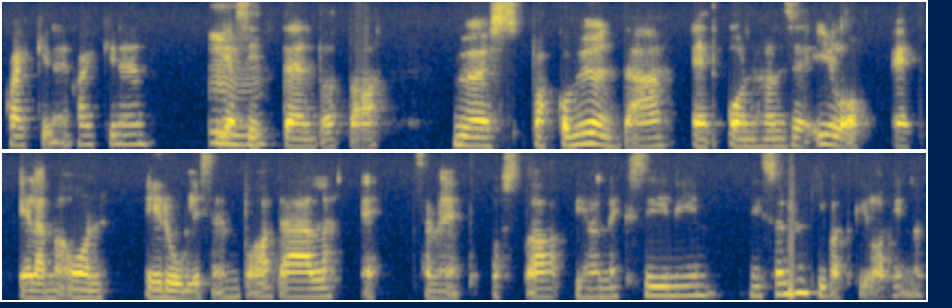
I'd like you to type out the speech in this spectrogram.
kaikkineen, kaikkineen. Mm-hmm. Ja sitten tota, myös pakko myöntää, että onhan se ilo, että elämä on edullisempaa täällä, että sä menet ostaa vihanneksia, niin niissä on ihan kivat kilohinnat.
